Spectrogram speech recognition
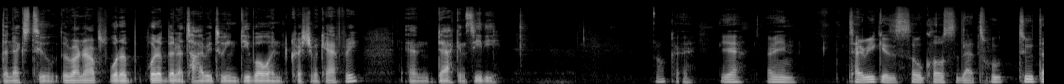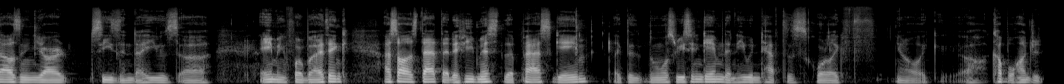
the next two. The runner ups would have would have been a tie between Deebo and Christian McCaffrey, and Dak and CeeDee. Okay. Yeah. I mean, Tyreek is so close to that tw- 2,000 yard season that he was uh, aiming for. But I think I saw a stat that if he missed the past game, like the, the most recent game, then he wouldn't have to score like, f- you know, like a couple hundred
